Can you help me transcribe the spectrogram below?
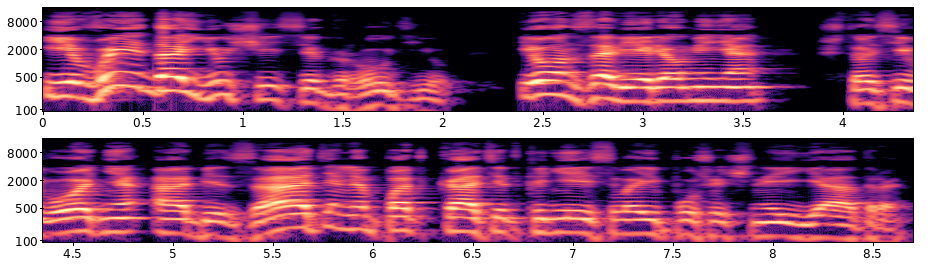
и выдающейся грудью. И он заверил меня, что сегодня обязательно подкатит к ней свои пушечные ядра.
